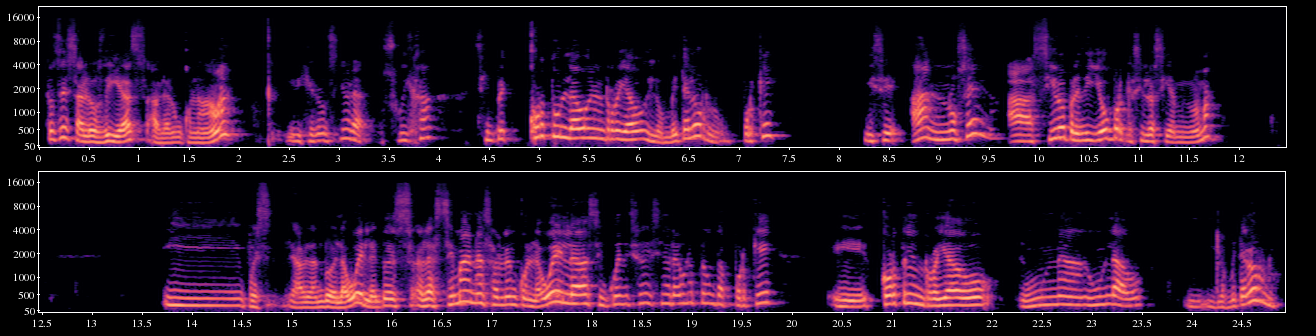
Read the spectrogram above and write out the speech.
Entonces, a los días hablaron con la mamá y dijeron, señora, su hija siempre corta un lado enrollado y lo mete al horno. ¿Por qué? Y dice, ah, no sé, así lo aprendí yo porque así lo hacía mi mamá. Y pues hablando de la abuela, entonces a las semanas hablan con la abuela, se encuentran y dicen, señora, una pregunta, ¿por qué eh, corta el enrollado en, un lado y, lo mete al horno?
